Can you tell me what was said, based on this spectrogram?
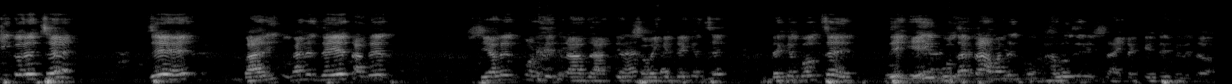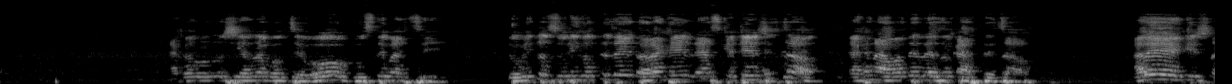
কি করেছে যে বাড়ি, ওখানে যেয়ে তাদের শিয়ালের পন্ডিত রাজা, তিনি সবাইকে ডেকেছে দেখে বলছে যে, এই বোঝাটা আমাদের খুব ভালো জিনিস না, এটা কেটে ফেলে দেওয়া। এখন অন্য শিয়ালরা বলছে, ও, বুঝতে পারছি। তুমি তো চুরি করতে যাই, ধরা খেয়ে ল্যাস কেটে এসেছ? এখন আমাদের লেজও কাটতে চাও। আরে কৃষ্ণ।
